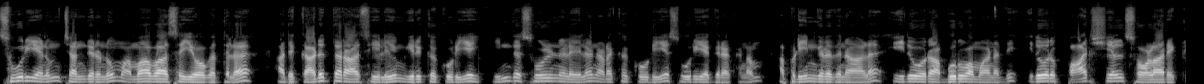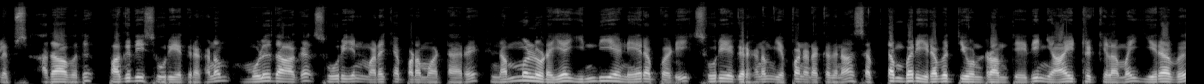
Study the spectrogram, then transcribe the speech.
சூரியனும் சந்திரனும் அமாவாசை யோகத்துல அதுக்கு அடுத்த ராசியிலையும் இருக்கக்கூடிய இந்த சூழ்நிலையில நடக்கக்கூடிய சூரிய கிரகணம் அப்படிங்கிறதுனால இது ஒரு அபூர்வமானது. இது ஒரு பார்ஷியல் சோலார் எக்லிப்ஸ் அதாவது பகுதி சூரிய கிரகணம் முழுதாக சூரியன் மறைக்கப்பட மாட்டாரு. நம்மளுடைய இந்திய நேரப்படி சூரிய கிரகணம் எப்ப நடக்குதுன்னா செப்டம்பர் இருபத்தி ஒன்றாம் தேதி ஞாயிற்றுக்கிழமை இரவு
